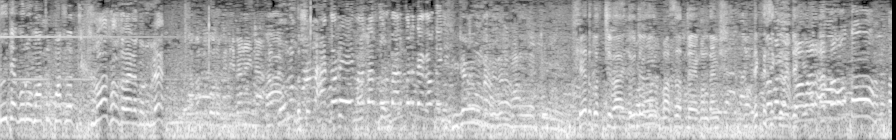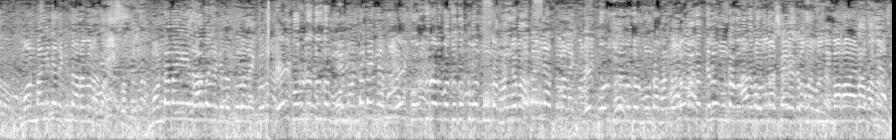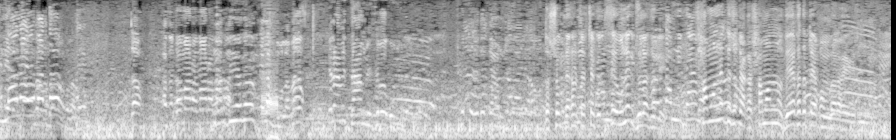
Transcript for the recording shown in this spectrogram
দুইটা গরু, মাত্র পাঁচ হাজার টাকা। সে করছি ভাই, দুইটা গরু, পাঁচ হাজার টাকা, এখন আমি দেখতেছি কি হয় মন ভাঙি গেলে কিন্তু আরও না মনটা ভাঙি গেলে হবে না কিন্তু তোরা লাগবে না। এই গরুটা তো তোর মন মনটা ভাঙলে এই গরু দুটার উপর যদি তোমার মনটা ভাঙবে বা ভাঙলে তোরা লাগবে না। এই গরু দুটার উপর তোর মনটা ভাঙবে ওই গেলেও মনটা করবে আর গরু তোমার শেষ কথা যদি বলো না, না, না। আচ্ছা মারো মারো মারো। আমি দাম নিছি গরু। দর্শক দেখানোর চেষ্টা করতেছে অনেক ঝোলাঝুলি। সামান্য কিছু টাকা সামান্য দু এক হাজার টাকা কম ধরা হয়ে গেছে মনে হয়।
